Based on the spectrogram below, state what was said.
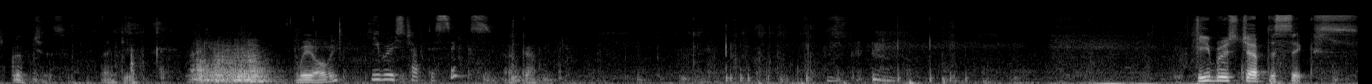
Scriptures. Thank you. Okay. Where are we? Hebrews chapter 6. Okay. Hebrews chapter 6.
